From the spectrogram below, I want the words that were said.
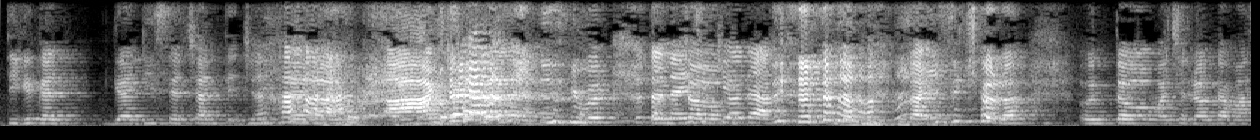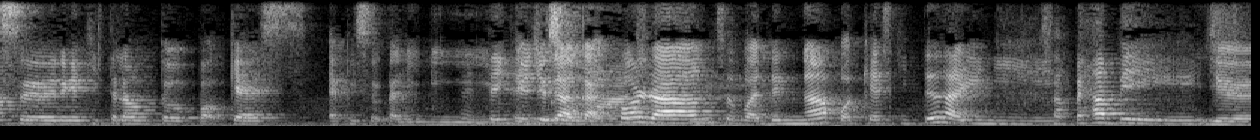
Tiga gad- gadis yang cantik jelita lah ah. Tu tak nak insecure dah. Tak insecure lah Untuk macam luangkan masa dengan kita lah Untuk podcast episod kali ni And thank, you juga kat much. korang sebab dengar podcast kita hari ni. Sampai habis. Ya, yeah.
